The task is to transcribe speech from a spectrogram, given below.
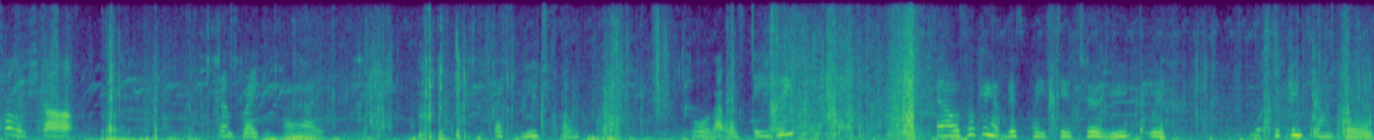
Polished up. Don't break it, though. That's beautiful. Oh, that was easy. And I was looking at this piece here too with what's the pink one called?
